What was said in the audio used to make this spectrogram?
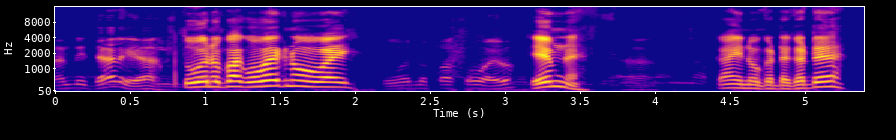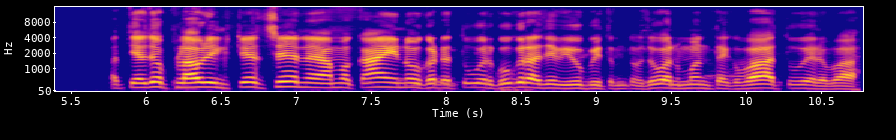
ખાંડી નો તુવેરનો પાક હોવાય કે ન હોવાય? તુવેરનો પાક હોવાયો. એમ ને? કાંઈ ન ઘટે ઘટે. અત્યારે જો ફ્લાવરિંગ સ્ટેજ છે ને આમાં કાંઈ ન ઘટે. તુવેર ઘૂઘરા જેવી ઊભી. તમે તો જોવાનું મન થાય કે વાહ તુવેર વાહ.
